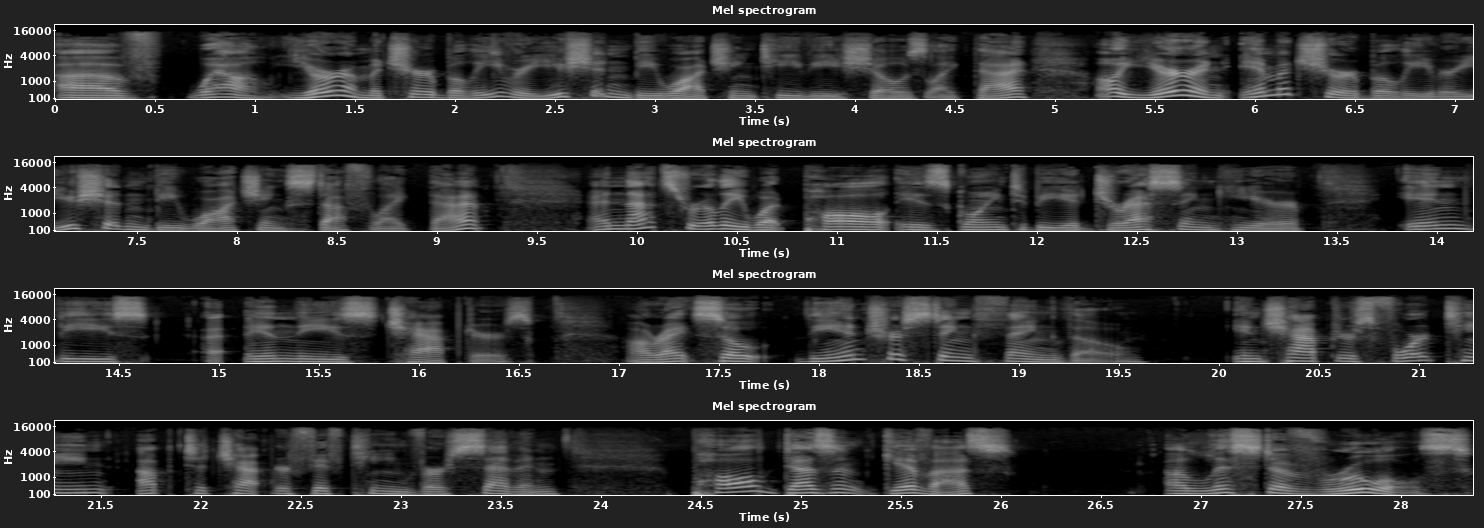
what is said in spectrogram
of well you're a mature believer you shouldn't be watching tv shows like that. Oh you're an immature believer you shouldn't be watching stuff like that. And that's really what paul is going to be addressing here in these uh, in these chapters. All right so the interesting thing though in chapters 14 up to chapter 15 verse 7 paul doesn't give us a list of rules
